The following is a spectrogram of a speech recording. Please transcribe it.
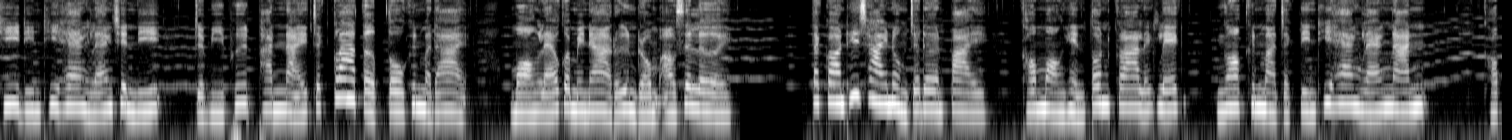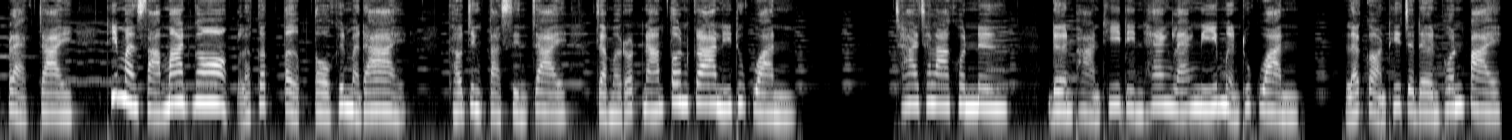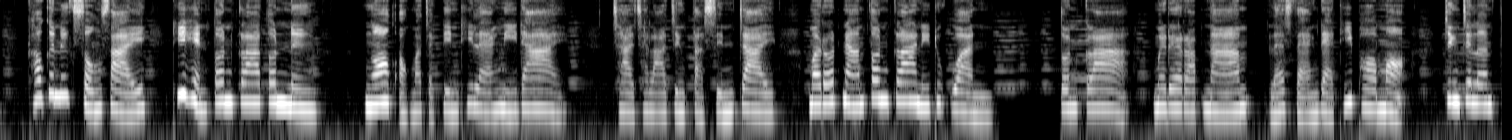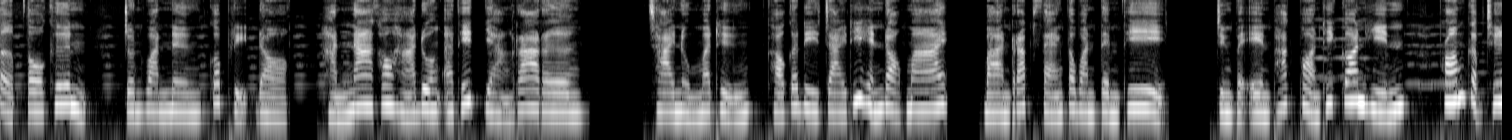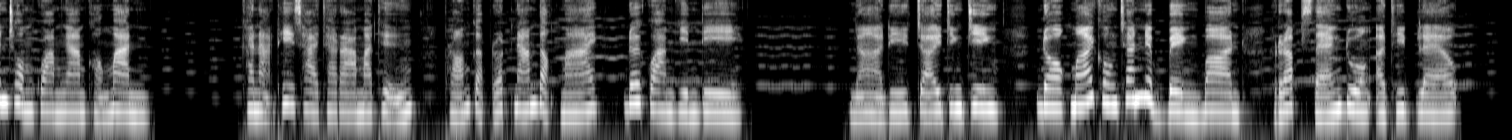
ที่ดินที่แห้งแล้งเช่นนี้ จะมีพืชพันธุ์ไหนจะกล้าเติบโตขึ้นมาได้ มองแล้วก็ไม่น่ารื่นรมเอาเสียเลย แต่ก่อนที่ชายหนุ่มจะเดินไป เขามองเห็นต้นกล้าเล็กๆ งอกขึ้นมาจากดินที่แห้งแล้งนั้น เขาแปลกใจที่มันสามารถงอกแล้วก็เติบโตขึ้นมาได้ เขาจึงตัดสินใจจะมารดน้ำต้นกล้านี้ทุกวัน ชายชราคนหนึ่งเดินผ่านที่ดินแห้งแล้งนี้เหมือนทุกวัน และก่อนที่จะเดินพ้นไป เขาก็นึกสงสัยที่เห็นต้นกล้าต้นหนึ่ง งอกออกมาจากดินที่แล้งนี้ได้ ชายชราจึงตัดสินใจมารดน้ำต้นกล้านี้ทุกวัน ต้นกล้าเมื่อได้รับน้ำและแสงแดดที่พอเหมาะ จึงเจริญเติบโตขึ้น จนวันหนึ่งก็ผลิดอก หันหน้าเข้าหาดวงอาทิตย์อย่างร่าเริง ชายหนุ่มมาถึงเขาก็ดีใจที่เห็นดอกไม้ บานรับแสงตะวันเต็มที่ จึงไปเอนพักผ่อนที่ก้อนหิน พร้อมกับชื่นชมความงามของมัน ขณะที่ชายชารามาถึง พร้อมกับรดน้ำดอกไม้ด้วยความยินดี น่าดีใจจริงๆ ดอกไม้ของฉันเนี่ยเบ่งบาน รับแสงดวงอาทิตย์แล้ว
